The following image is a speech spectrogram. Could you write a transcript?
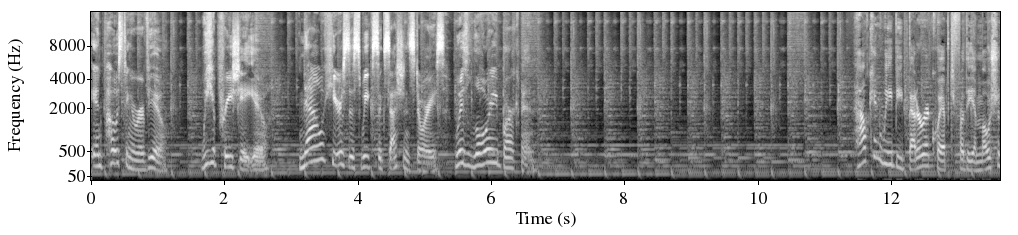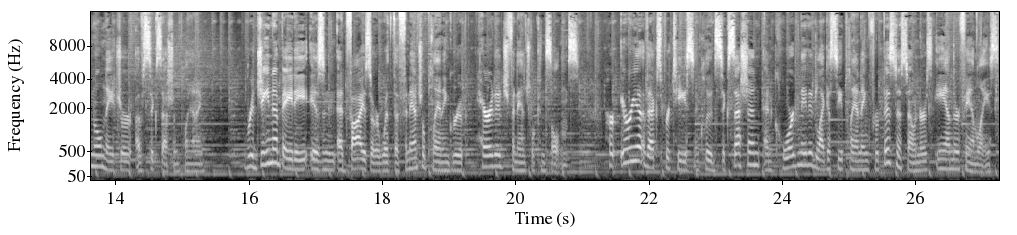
and posting a review. We appreciate you. Now, here's this week's Succession Stories with Laurie Barkman. How can we be better equipped for the emotional nature of succession planning? Regina Beatty is an advisor with the financial planning group Heritage Financial Consultants. Her area of expertise includes succession and coordinated legacy planning for business owners and their families.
